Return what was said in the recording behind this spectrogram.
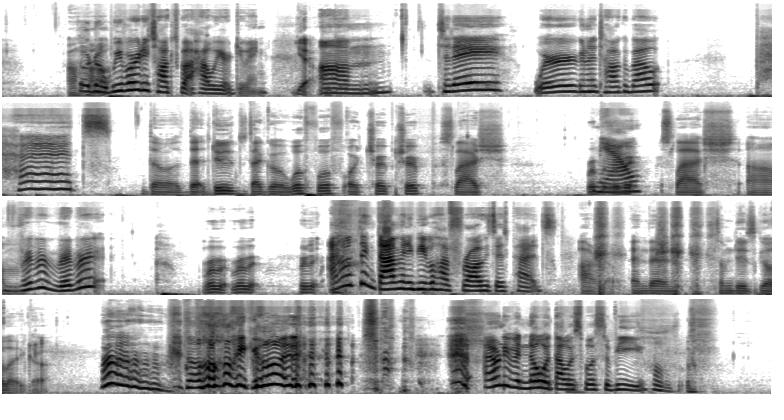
Uh-huh. Oh no, we've already talked about how we are doing. Yeah. we did. Um, today we're gonna talk about pets. the the dudes that go woof woof or chirp chirp slash ribbit Meow. ribbit slash um River, river. ribbit ribbit ribbit. I don't think that many people have frogs as pets. I don't know. And then some dudes go like, uh, Oh my god. I don't even know what that was supposed to be.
